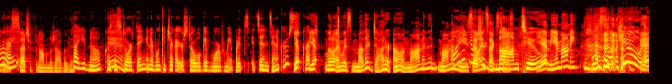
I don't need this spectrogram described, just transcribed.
All did such a phenomenal job with I it. thought you'd know because the store thing, and everyone can check out your store. We'll give more information, but it's it's in Santa Cruz. Yep, correct. Yep, little and was mother daughter owned. Mom and the mom and Oh, I didn't know me it selling sex mom, toys. too. Yeah, me and mommy. That's so cute. I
